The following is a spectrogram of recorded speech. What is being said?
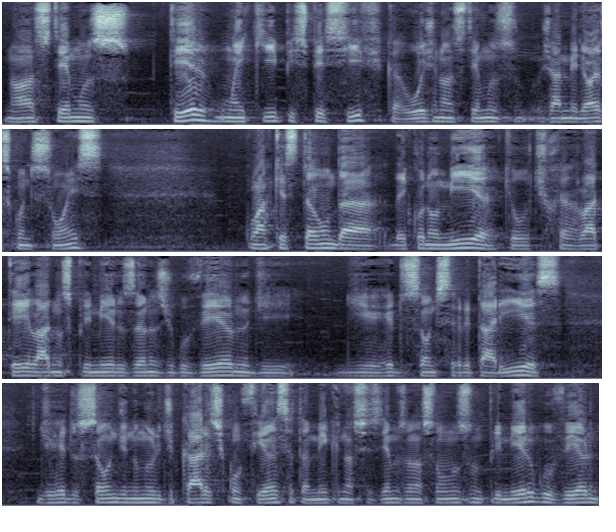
Nós temos ter uma equipe específica, hoje nós temos já melhores condições, com a questão da, da economia, que eu te relatei lá nos primeiros anos de governo, de, de redução de secretarias, de redução de número de cargos de confiança também que nós fizemos. Nós somos um primeiro governo,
